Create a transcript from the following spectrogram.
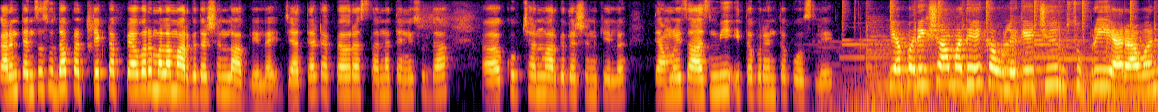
कारण त्यांचंसुद्धा प्रत्येक टप्प्यावर मला मार्गदर्शन लाभलेलं आहे. ज्या त्या टप्प्यावर असताना त्यांनीसुद्धा खूप छान मार्गदर्शन केलं. त्यामुळेच आज मी इथंपर्यंत पोहोचले. या परीक्षामध्ये कौलगेची सुप्रिया रावण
